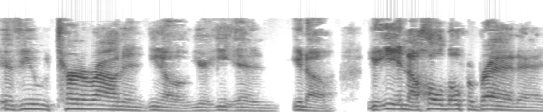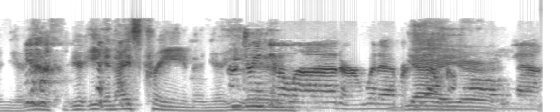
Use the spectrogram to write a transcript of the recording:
if you turn around and you know you're eating, you know, you're eating a whole loaf of bread and you're yeah. eating, you're eating ice cream and you're, eating, drinking a lot or whatever. Yeah, you're, yeah, yeah,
